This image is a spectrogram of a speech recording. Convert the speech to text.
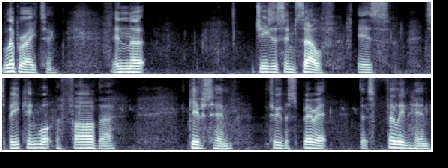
liberating in that Jesus himself is speaking what the Father gives him through the Spirit that's filling him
